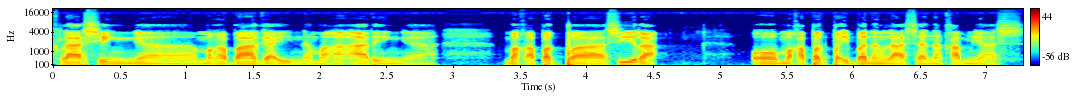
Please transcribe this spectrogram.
klaseng ah, mga bagay na maaaring ah, makapagpasira o makapagpaiba ng lasa ng kamyas.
